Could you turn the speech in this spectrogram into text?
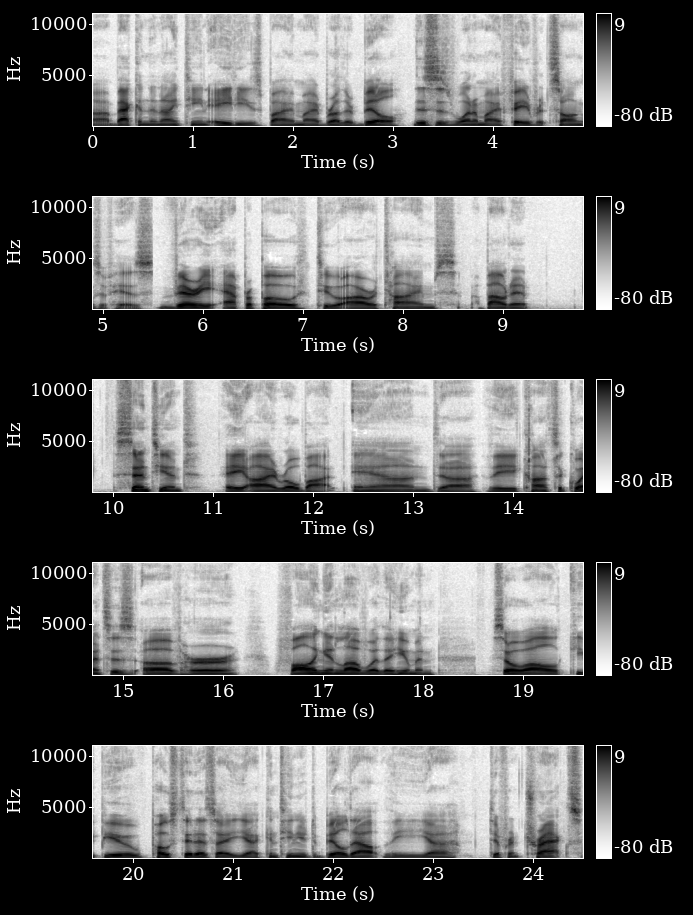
uh, back in the 1980s by my brother Bill. This is one of my favorite songs of his. Very apropos to our times about a sentient AI robot and uh, the consequences of her falling in love with a human. So I'll keep you posted as I uh, continue to build out the uh, different tracks.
